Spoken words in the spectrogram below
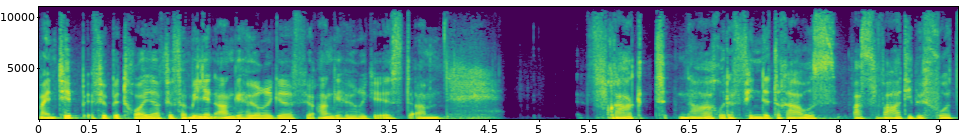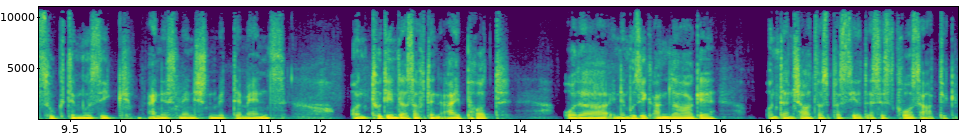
Mein Tipp für Betreuer, für Familienangehörige, für Angehörige ist, ähm, fragt nach oder findet raus, was war die bevorzugte Musik eines Menschen mit Demenz und tut ihm das auf den iPod oder in der Musikanlage und dann schaut, was passiert. Es ist großartig.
